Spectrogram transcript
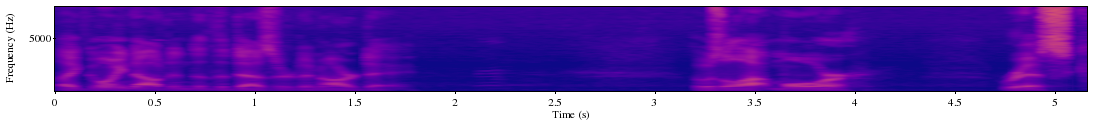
like going out into the desert in our day. There was a lot more risk.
